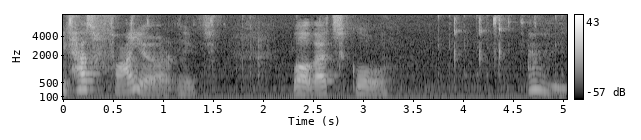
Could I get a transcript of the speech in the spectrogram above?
It has fire on it. Well, that's cool. Do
